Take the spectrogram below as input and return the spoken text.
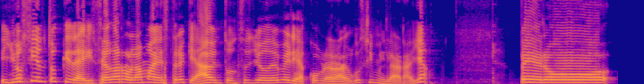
y yo siento que de ahí se agarró la maestra que, ah, entonces yo debería cobrar algo similar allá. Pero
